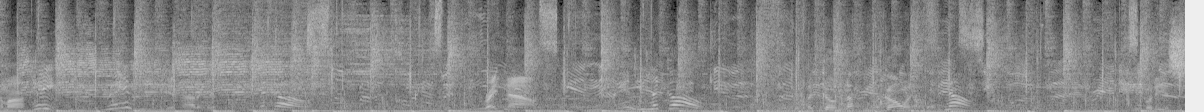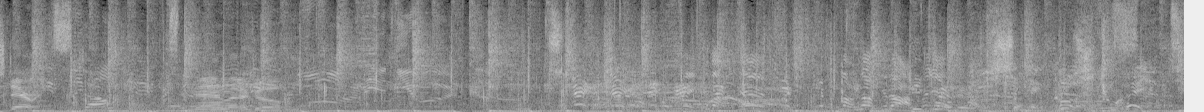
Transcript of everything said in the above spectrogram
Come on. Hey, Randy, We're out of here. let go. Right now. Randy, let go. Let go nothing. We're going. No. Everybody is staring. So? Man, let her go. Hey hey, hey! come on, knock it off. Son of a bitch. Come on.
